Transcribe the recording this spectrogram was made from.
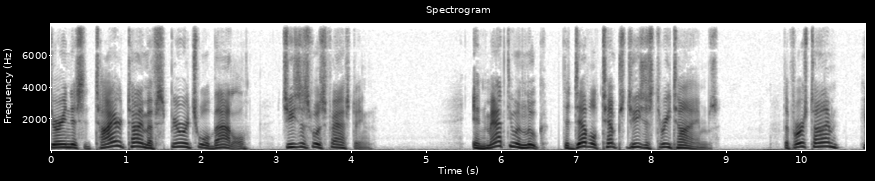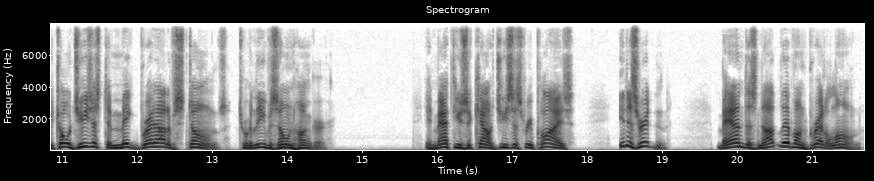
During this entire time of spiritual battle, Jesus was fasting. In Matthew and Luke, the devil tempts Jesus three times. The first time, he told Jesus to make bread out of stones to relieve his own hunger. In Matthew's account, Jesus replies, It is written, Man does not live on bread alone,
